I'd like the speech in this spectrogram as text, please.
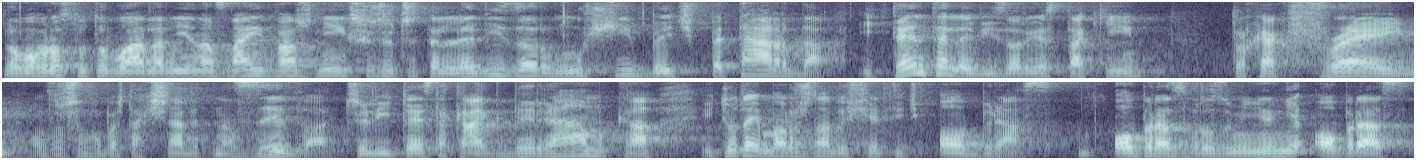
No po prostu to była dla mnie jedna z najważniejszych rzeczy. Telewizor musi być petarda. I ten telewizor jest taki trochę jak frame, on zresztą chyba tak się nawet nazywa, czyli to jest taka jakby ramka i tutaj można wyświetlić obraz. Obraz w rozumieniu nie obraz,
